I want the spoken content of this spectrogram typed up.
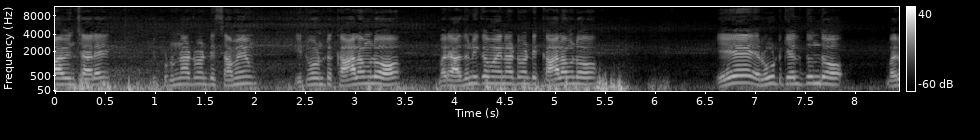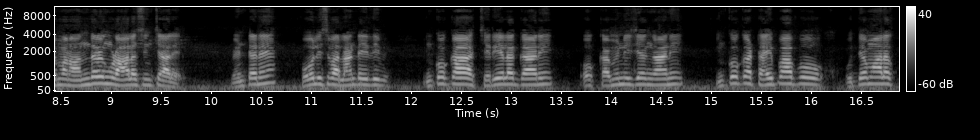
భావించాలి? ఇప్పుడున్నటువంటి సమయం ఇటువంటి కాలంలో మరి ఆధునికమైనటువంటి కాలంలో ఏ రూట్కి వెళ్తుందో మరి మనం అందరం కూడా ఆలోచించాలి. వెంటనే పోలీసు వాళ్ళు అంటే ఇది ఇంకొక చర్యలకు కానీ ఓ కమ్యూనిజం కానీ ఇంకొక టైప్ ఆఫ్ ఉద్యమాలకు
